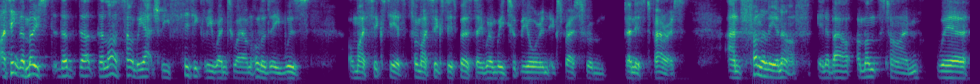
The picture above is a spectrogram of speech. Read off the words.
I think the most the, the the last time we actually physically went away on holiday was on my 60th for my 60th birthday when we took the Orient Express from Venice to Paris. And funnily enough, in about a month's time, we're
